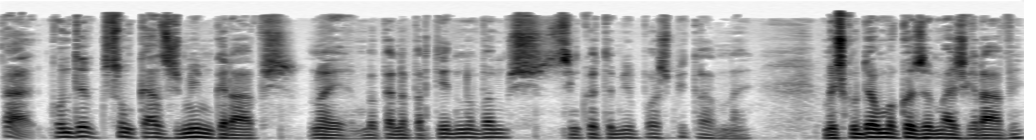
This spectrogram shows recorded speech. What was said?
pá, quando são casos mesmo graves, não é? Uma pena partida, não vamos 50 mil para o hospital, não é? Mas quando é uma coisa mais grave,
